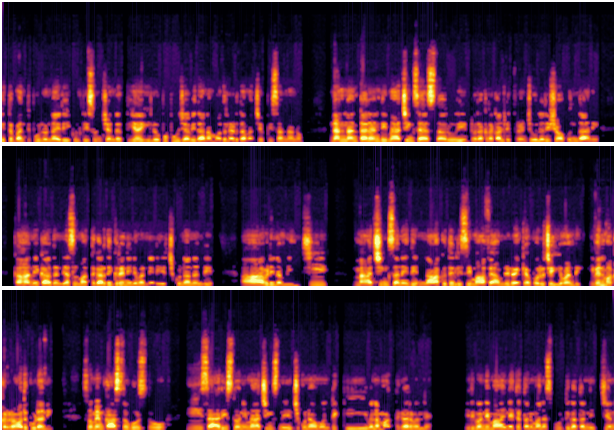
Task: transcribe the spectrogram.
ఏత బంతిపూలు ఉన్నాయి రేకులు తీసి ఉంచండి అత్తయ్య. ఈలోపు పూజా విధానం మొదలెడదామని చెప్పేసి అన్నాను. నన్ను అంటారండి మ్యాచింగ్స్ వేస్తారు ఏంటో రకరకాల డిఫరెంట్ జ్యువెలరీ షాప్ ఉందా అని. కానీ కాదండి అసలు మా అత్తగారి దగ్గరే నేను ఇవన్నీ నేర్చుకున్నానండి. ఆవిడిన మించి మ్యాచింగ్స్ అనేది నాకు తెలిసి మా ఫ్యామిలీలో ఇంకెవ్వరూ చెయ్యవండి. ఈవెన్ మాకు రాదు కూడాని. సో మేము కాస్త కోస్తూ ఈ శారీస్తోని మ్యాచింగ్స్ నేర్చుకున్నాము అంటే కేవలం మా అత్తగారి వల్లే. ఇదిగోండి మా ఆయన అయితే తను మనస్ఫూర్తిగా తను నిత్యం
